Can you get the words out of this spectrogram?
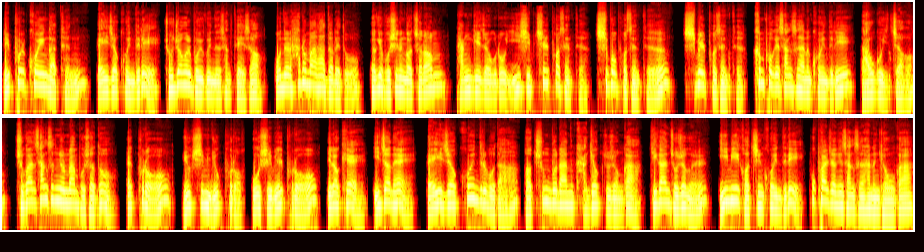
리플코인 같은 메이저 코인들이 조정을 보이고 있는 상태에서 오늘 하루만 하더라도 여기 보시는 것처럼 단기적으로 27%, 15%, 11%큰 폭의 상승하는 코인들이 나오고 있죠. 주간 상승률만 보셔도 100%, 66%, 51% 이렇게 이전에 메이저 코인들보다 더 충분한 가격 조정과 기간 조정을 이미 거친 코인들이 폭발적인 상승을 하는 경우가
